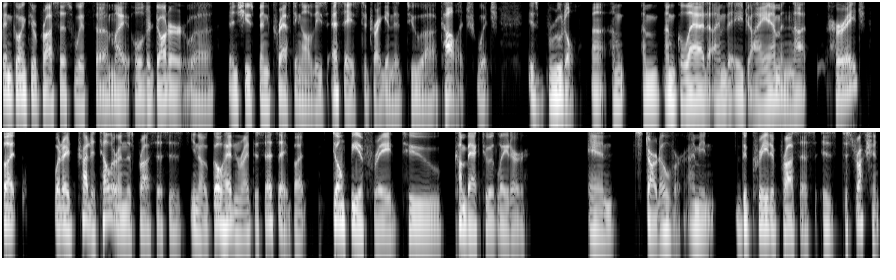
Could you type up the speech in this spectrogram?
been going through a process with uh, my older daughter, uh, and she's been crafting all these essays to try get into uh, college, which is brutal. Uh, I'm I'm I'm glad I'm the age I am and not her age. But what I try to tell her in this process is, you know, go ahead and write this essay, but don't be afraid to come back to it later and start over. I mean, the creative process is destruction.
